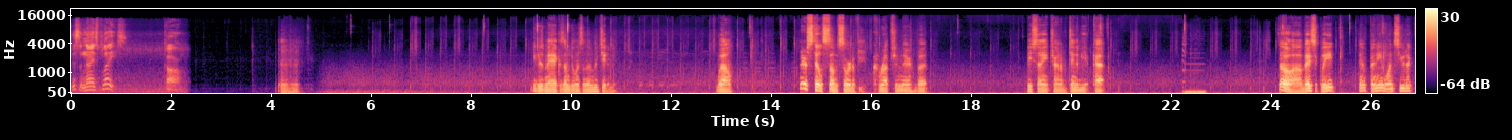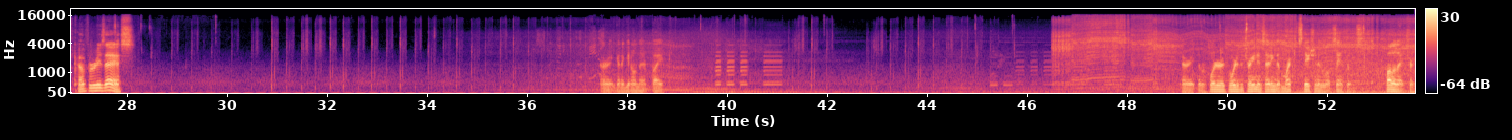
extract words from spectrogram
this is a nice place. Carl. Mm-hmm. He just mad because I'm doing something legitimate. Well, there's still some sort of corruption there, but at least I ain't trying to pretend to be a cop. So, uh, basically, Tenpenny wants you to cover his ass. Alright, gotta get on that bike. Alright, the reporter has boarded the train and is heading to Market Station in Los Santos. Follow that train.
